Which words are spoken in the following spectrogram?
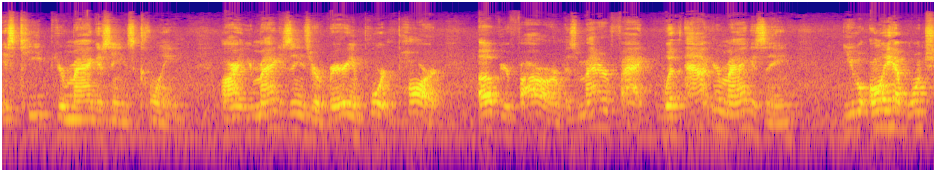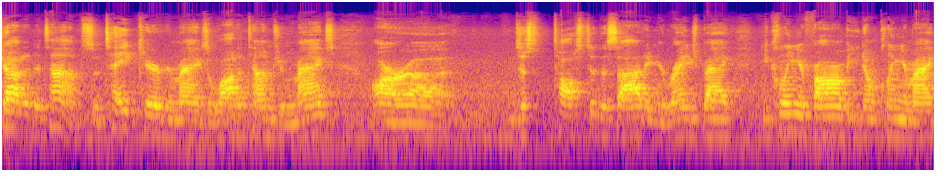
is keep your magazines clean. Alright, your magazines are a very important part of your firearm. As a matter of fact, without your magazine, you only have one shot at a time. So take care of your mags. A lot of times your mags are uh, just tossed to the side in your range bag. You clean your firearm, but you don't clean your mag.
